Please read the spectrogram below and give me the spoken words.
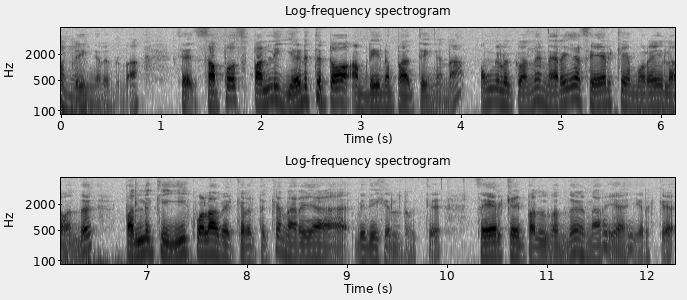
அப்படிங்கிறது தான். சரி சப்போஸ் பல்லு எடுத்துட்டோம் அப்படின்னு பார்த்தீங்கன்னா உங்களுக்கு வந்து நிறைய செயற்கை முறையில் வந்து பல்லுக்கு ஈக்குவலாக வைக்கிறதுக்கு நிறைய விதிகள் இருக்குது செயற்கை பல் வந்து நிறைய இருக்குது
